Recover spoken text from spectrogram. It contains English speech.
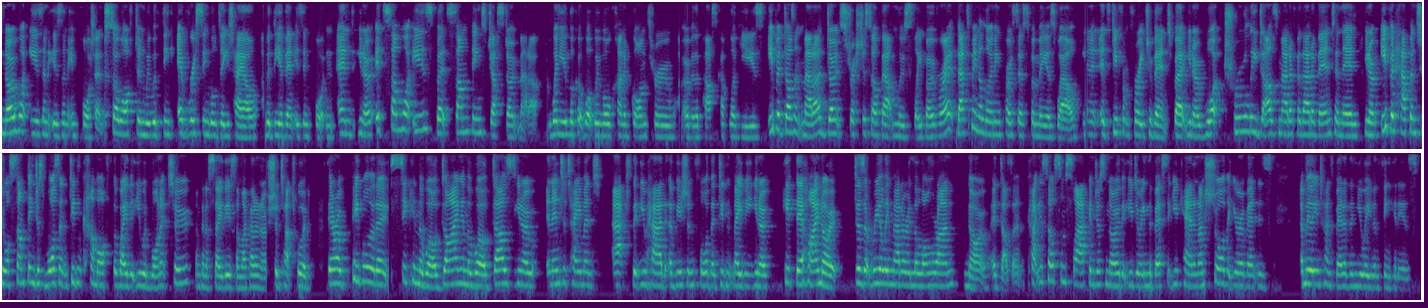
know what is and isn't important. So often we would think every single detail with the event is important. And, you know, it somewhat is, but some things just don't matter. When you look at what we've all kind of gone through over the past couple of years, if it doesn't matter, don't stress yourself out and lose sleep over it. That's been a learning process for me as well. And it's different for each event, but, you know, what truly does matter for that event. And then, you know, if it happened to or something just wasn't, didn't come off the way that you would want it to, I'm going to say this, I'm like, I don't know, should touch wood there are people that are sick in the world, dying in the world. Does, you know, an entertainment act that you had a vision for that didn't maybe, you know, hit their high note, does it really matter in the long run? No, it doesn't. Cut yourself some slack and just know that you're doing the best that you can. And I'm sure that your event is a million times better than you even think it is.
